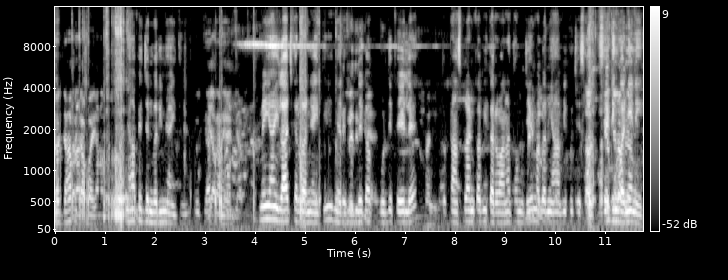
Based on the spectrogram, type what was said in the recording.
तो जहाँ पे आप आए? यहाँ पे जनवरी में आई थी। तो क्या कराने आई थी आप मैं यहाँ इलाज करवाने आई थी। मेरे गुर्दे का गुर्दे फेल है। तो ट्रांसप्लांट का भी करवाना था मुझे मगर यहाँ अभी कुछ ऐसा सेटिंग बनी नहीं।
